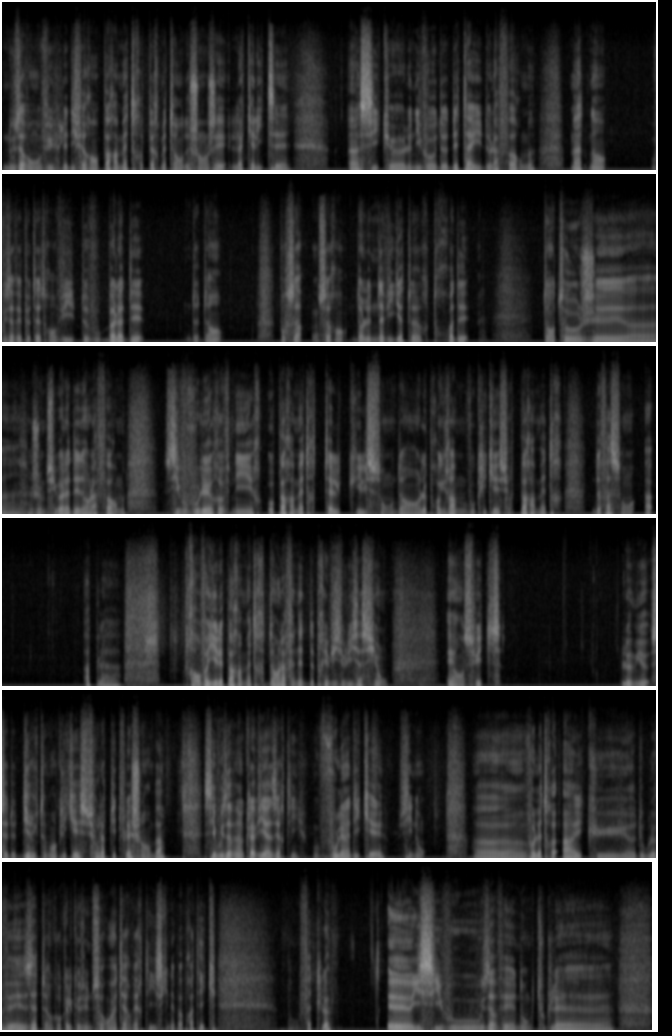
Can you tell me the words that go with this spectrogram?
nous avons vu les différents paramètres permettant de changer la qualité ainsi que le niveau de détail de la forme. Maintenant, vous avez peut-être envie de vous balader dedans. Pour ça, on se rend dans le navigateur 3D. Tantôt, j'ai, euh, je me suis baladé dans la forme. Si vous voulez revenir aux paramètres tels qu'ils sont dans le programme, vous cliquez sur paramètres de façon à hop renvoyer les paramètres dans la fenêtre de prévisualisation et ensuite le mieux c'est de directement cliquer sur la petite flèche en bas si vous avez un clavier AZERTY vous l'indiquez sinon Euh, vos lettres A et Q, W et Z, et encore quelques-unes seront interverties, ce qui n'est pas pratique. Donc faites-le. Et ici, vous avez donc toutes les,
